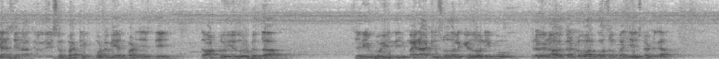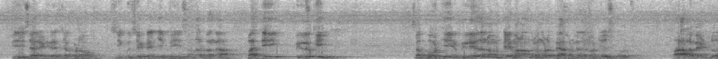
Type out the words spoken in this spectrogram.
జనసేన తెలుగుదేశం పార్టీ కూటమి ఏర్పాటు చేస్తే దాంట్లో ఏదో పెద్ద జరిగిపోయింది. మైనార్టీ సోదరులకు ఏదో నీకు ఇరవై నాలుగు గంటలు వాళ్ళ కోసం పనిచేసినట్టుగా విజయసాయి రెడ్డి గారు చెప్పడం సిగ్గుసేట అని చెప్పి సందర్భంగా ప్రతి బిల్లుకి సపోర్ట్ చేయని బిల్లు ఏదైనా ఉంటే మన అందరం కూడా పేపర్ మీద నోట్ చేసుకోవచ్చు. పార్లమెంట్లో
